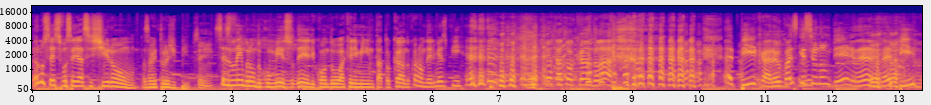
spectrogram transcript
Eu não sei se vocês já assistiram As Aventuras de Pi. Sim. Vocês lembram do começo dele, quando aquele menino tá tocando? Qual é o nome dele mesmo? Pi. Ele tá tocando lá. É Pi, cara. Eu quase esqueci o nome dele, né? É Pi.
